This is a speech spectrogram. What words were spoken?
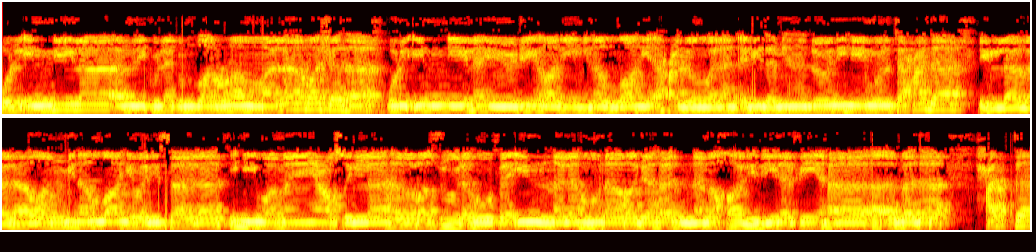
قل إني لا أملك لكم ضرا ولا رشدا قل إني لن يجيرني من الله أحد ولن أجد حتى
